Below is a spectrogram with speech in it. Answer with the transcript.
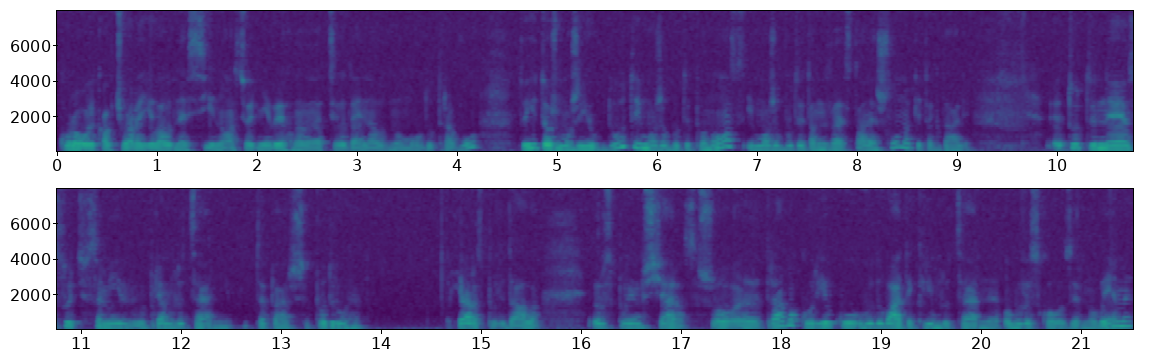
корову, яка вчора їла одне сіно, а сьогодні вигнали на цілий день на одну молоду траву, то її теж може і обдути, і може бути понос, і може бути там, не знаю, стане шлунок і так далі. Е, Тут не суть в самій прям люцерні. Це перше. По-друге, я розповідала, розповім ще раз, що е, треба корівку годувати, крім люцерни, обов'язково зерновими.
